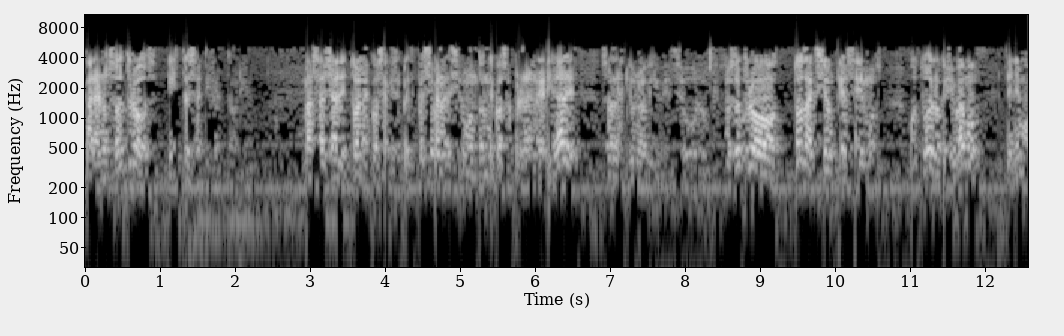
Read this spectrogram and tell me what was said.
para nosotros esto es satisfactorio. Más allá de todas las cosas que se después se van a decir un montón de cosas, pero las realidades son las que uno vive, seguro. Nosotros, toda acción que hacemos o todo lo que llevamos, tenemos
